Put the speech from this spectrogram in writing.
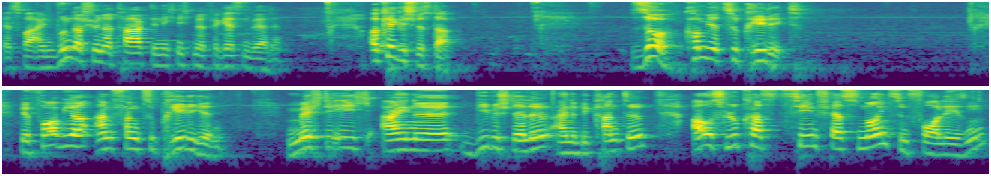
Es war ein wunderschöner Tag, den ich nicht mehr vergessen werde. Okay, Geschwister. So, kommen wir zur Predigt. Bevor wir anfangen zu predigen, möchte ich eine Bibelstelle, eine bekannte, aus Lukas 10, Vers 19 vorlesen.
